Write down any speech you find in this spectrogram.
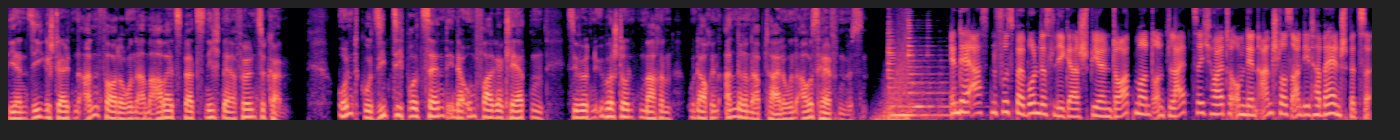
die an sie gestellten Anforderungen am Arbeitsplatz nicht mehr erfüllen zu können. Und gut 70 Prozent in der Umfrage erklärten, sie würden Überstunden machen und auch in anderen Abteilungen aushelfen müssen. In der ersten Fußball-Bundesliga spielen Dortmund und Leipzig heute um den Anschluss an die Tabellenspitze.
